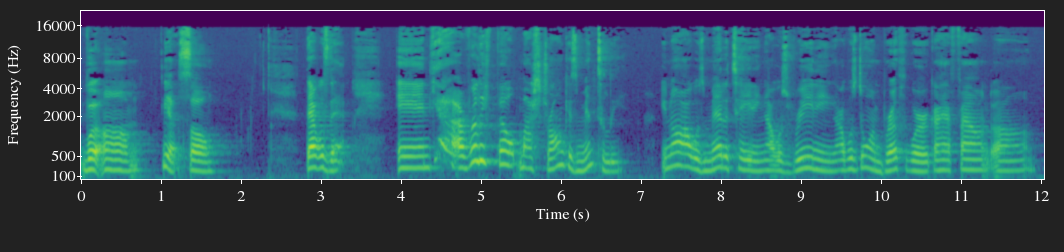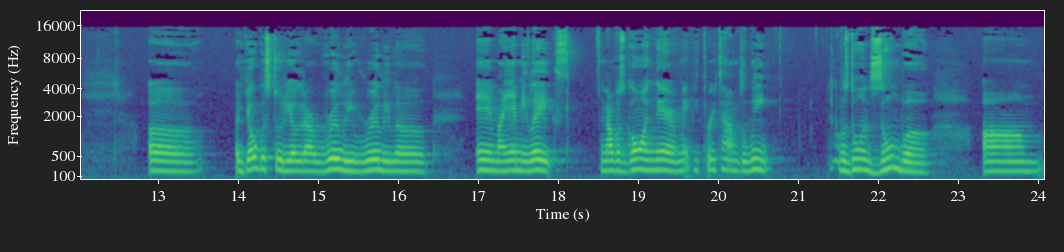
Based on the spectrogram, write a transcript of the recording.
But um yeah, so that was that. And yeah, I really felt my strongest mentally. You know, I was meditating, I was reading, I was doing breath work. I had found um, a, a yoga studio that I really, really loved in Miami Lakes. And I was going there maybe three times a week. I was doing Zumba, um,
